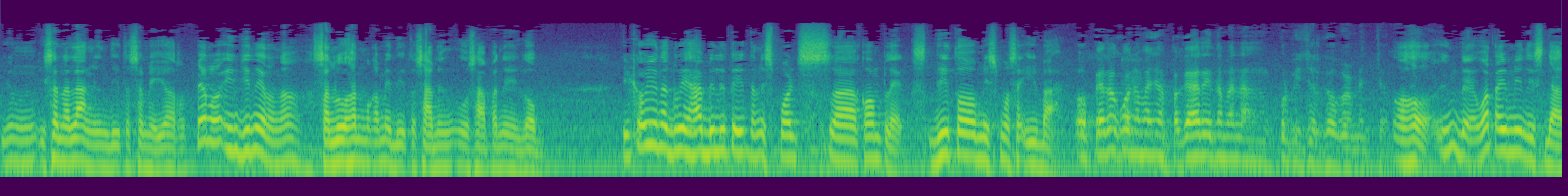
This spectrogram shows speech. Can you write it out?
yung isa na lang yung dito sa mayor. Pero engineer, no? Saluhan mo kami dito sa aming usapan ni Gob. Ikaw yung nag-rehabilitate ng sports ah, complex dito mismo sa IBA. O, pero ako naman yun, pag-ari naman ng provincial government yun. Oho, hindi. What I mean is that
